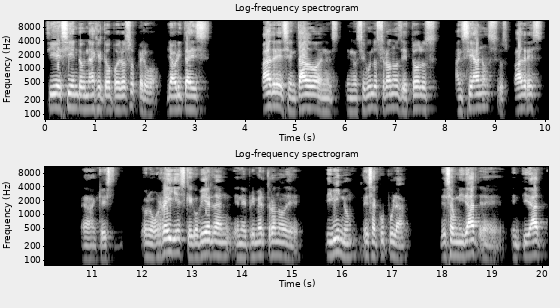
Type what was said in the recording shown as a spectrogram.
sigue siendo un ángel todopoderoso, pero ya ahorita es Padre sentado en, los segundos tronos de todos los ancianos, los padres, uh, que los reyes que gobiernan en el primer trono de, divino, de esa cúpula, de esa unidad, eh, entidad,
